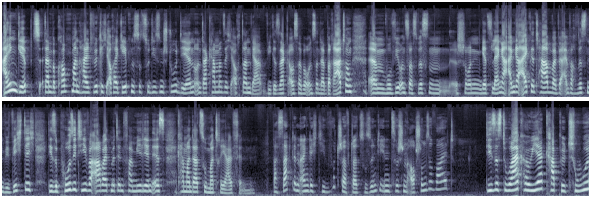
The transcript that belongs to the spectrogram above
eingibt, dann bekommt man halt wirklich auch Ergebnisse zu diesen Studien und da kann man sich auch dann, ja, wie gesagt, außer bei uns in der Beratung, ähm, wo wir uns das Wissen schon jetzt länger angeeignet haben, weil wir einfach wissen, wie wichtig diese positive Arbeit mit den Familien ist, kann man dazu Material finden. Was sagt denn eigentlich die Wirtschaft dazu? Sind die inzwischen auch schon so weit? Dieses Dual Career Couple Tool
